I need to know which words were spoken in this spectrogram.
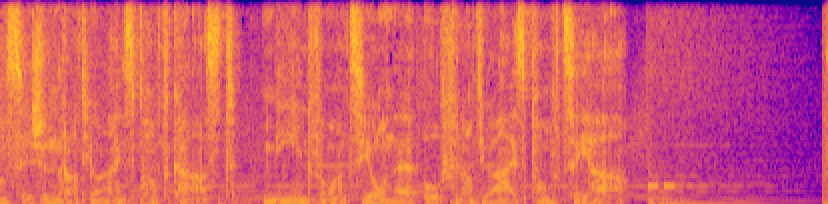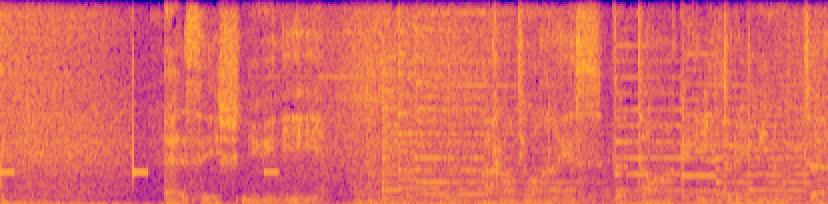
Das ist ein Radio 1 Podcast. Mehr Informationen auf radio1.ch. Es ist 9 Uhr. Radio 1, der Tag in 3 Minuten.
